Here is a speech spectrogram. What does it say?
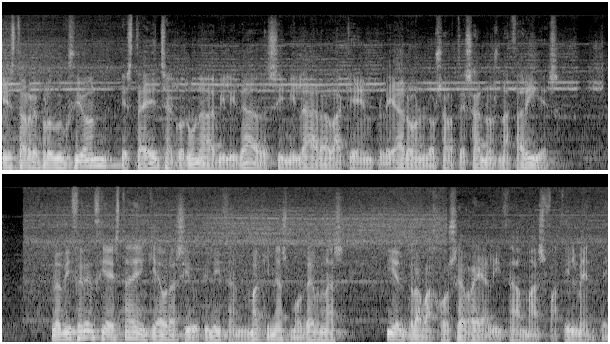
Esta reproducción está hecha con una habilidad similar a la que emplearon los artesanos nazaríes. La diferencia está en que ahora se utilizan máquinas modernas y el trabajo se realiza más fácilmente.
